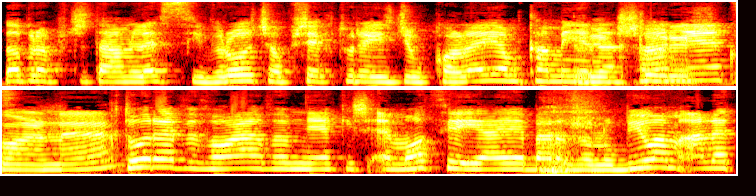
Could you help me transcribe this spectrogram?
dobra, przeczytałam Leslie Wróć o psie, który jeździł koleją, Kamienie na szaniec, szkolne. które wywołały we mnie jakieś emocje i ja je bardzo lubiłam, ale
